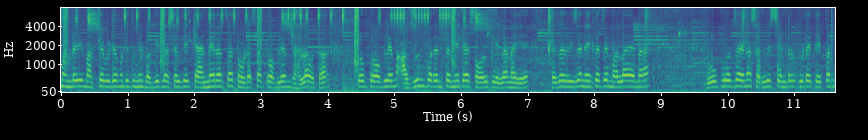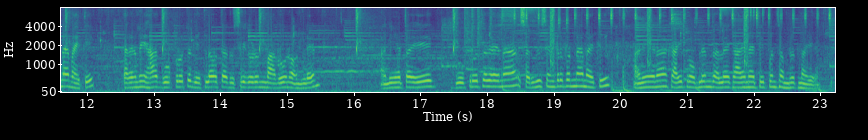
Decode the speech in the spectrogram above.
मंडळी मागच्या व्हिडिओमध्ये तुम्ही बघितलं असेल की कॅमेराचा थोडासा प्रॉब्लेम झाला होता. तो प्रॉब्लेम अजूनपर्यंत मी काय सॉल्व्ह केला नाही आहे त्याचं रिझन एकच आहे मला आहे ना गोप्रोचं आहे ना सर्व्हिस सेंटर कुठे आहे ते पण नाही माहिती. कारण मी हा गोप्रो तो घेतला होता दुसरीकडून मागवून ऑनलाईन आणि आता हे गोप्रोचं आहे ना सर्व्हिस सेंटर पण नाही माहिती. आणि आहे ना काही प्रॉब्लेम झाला आहे काय नाही ते पण समजत नाही आहे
